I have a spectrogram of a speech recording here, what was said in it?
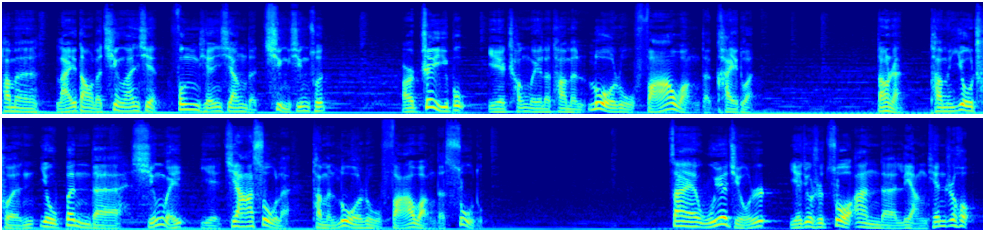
他们来到了庆安县丰田乡的庆兴村，而这一步也成为了他们落入法网的开端。当然。他们又蠢又笨的行为也加速了他们落入法网的速度。在五月九日，也就是作案的两天之后，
